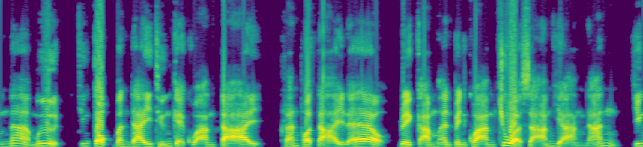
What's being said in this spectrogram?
มหน้ามืด จึงตกบันไดถึงแก่ความตาย ครั้นพอตายแล้ว ด้วยกรรมอันเป็นความชั่วสามอย่างนั้น จึง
